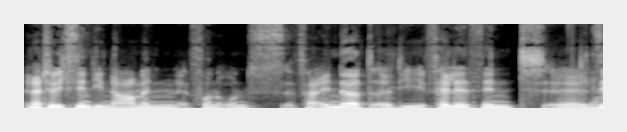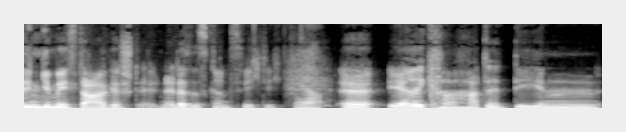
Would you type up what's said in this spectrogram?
natürlich sind die Namen von uns verändert, äh, die Fälle sind äh, Genau. sinngemäß dargestellt, ne? das ist ganz wichtig. Ja. Äh, Erika hatte den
